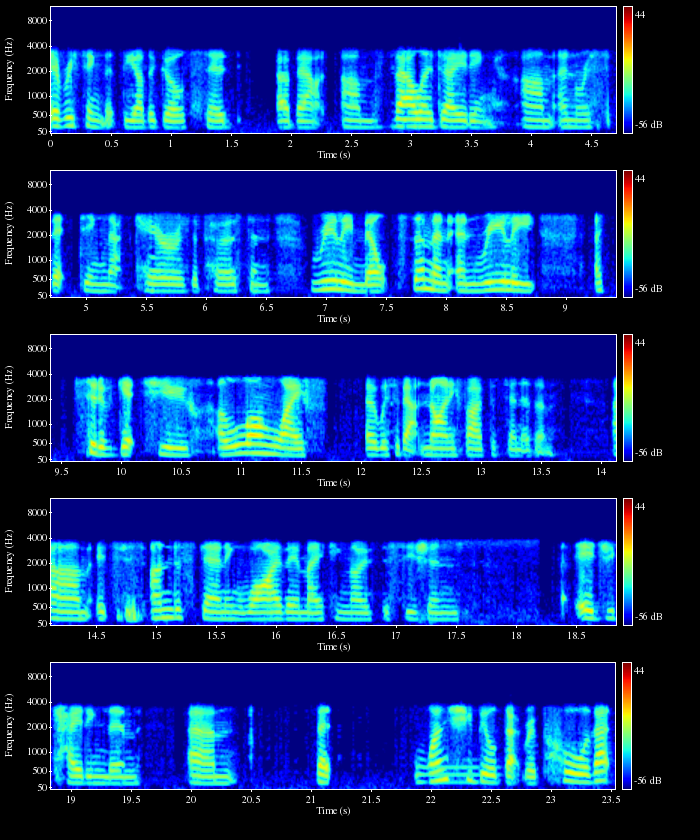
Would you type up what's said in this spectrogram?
everything that the other girls said about um, validating um, and respecting that carer as a person really melts them and, and really uh, sort of gets you a long way f- uh, with about 95% of them. Um, it's just understanding why they're making those decisions, educating them. Um, but once you build that rapport, that's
